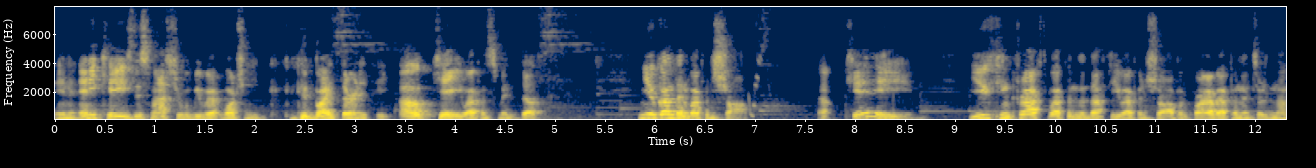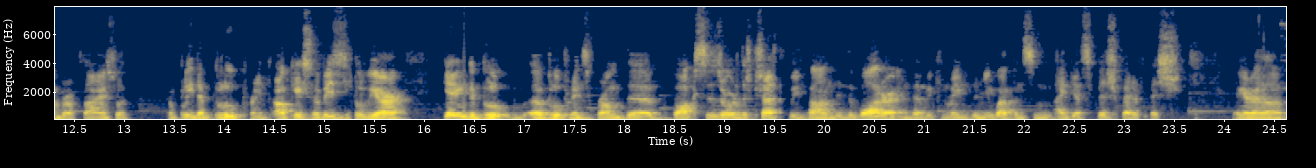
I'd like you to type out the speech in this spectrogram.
In any case, this master will be watching you. Goodbye, eternity. Okay, weaponsmith duff. New content, weapon shop. Okay. You can craft weapons in Duffy Weapon Shop, acquire a weapon a certain number of times to complete a blueprint. Okay, so basically we are getting the blue, uh, blueprints from the boxes or the chests we found in the water, and then we can make the new weapons and I guess fish better fish. We around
